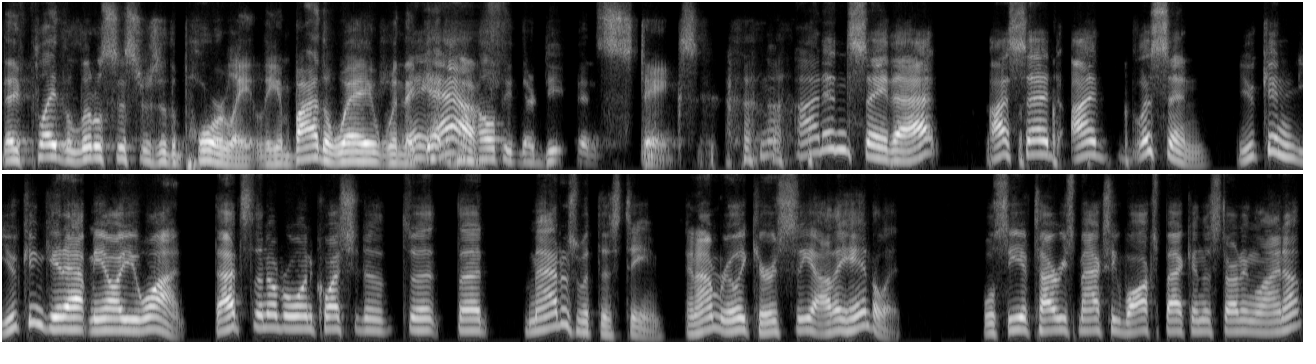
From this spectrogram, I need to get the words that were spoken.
they've played the Little Sisters of the Poor lately, and by the way, when they, They get have. healthy, their defense stinks. No, I didn't say that. I said I listen. You can you can get at me all you want. That's the number one question to, to, that matters with this team, and I'm really curious to see how they handle it. We'll see if Tyrese Maxey walks back in the starting lineup,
